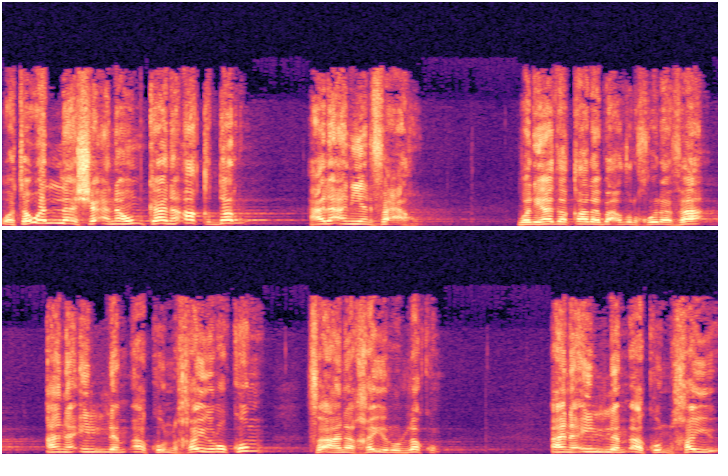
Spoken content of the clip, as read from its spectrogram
وتولى شأنهم كان أقدر على أن ينفعهم. ولهذا قال بعض الخلفاء أنا إن لم أكن خيركم فأنا خير لكم. أنا إن لم أكن خير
